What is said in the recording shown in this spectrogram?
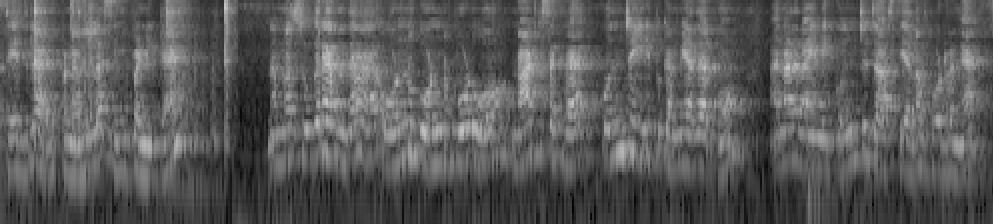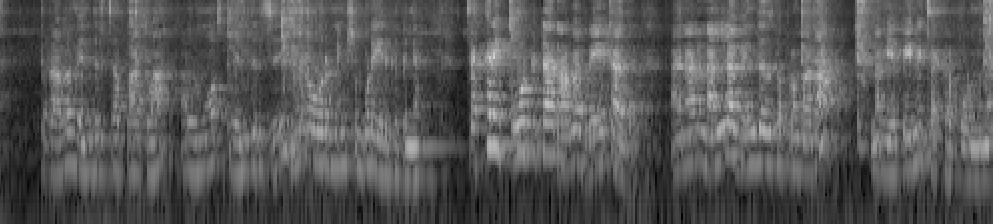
ஸ்டேஜில் அடுப்பை நல்லா சிம் பண்ணிட்டேன். நம்ம சுகராக இருந்தால் ஒன்றுக்கு ஒன்று போடுவோம். நாட்டு சர்க்கரை கொஞ்சம் இனிப்பு கம்மியாக தான் இருக்கும். அதனால் நான் இன்னைக்கு கொஞ்சம் ஜாஸ்தியாக தான் போடுறேங்க. ரவை வெந்துருச்சா பார்க்கலாம். ஆல்மோஸ்ட் வெந்துருச்சு. இன்னும் ஒரு நிமிஷம் கூட இருக்கட்டுங்க. சர்க்கரை போட்டுட்டா ரவை வேகாது. அதனால் நல்லா வெந்ததுக்கப்புறமா தான் நம்ம எப்பயுமே சர்க்கரை போடணுங்க.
